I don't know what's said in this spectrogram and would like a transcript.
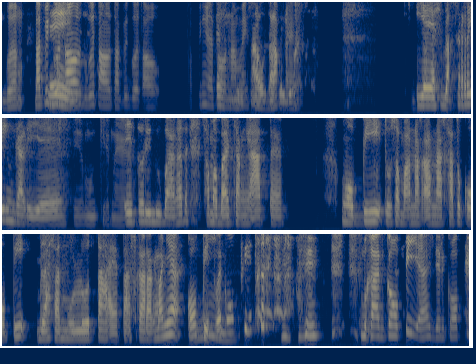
Gue tapi gue Hey. tahu, gue tahu, tapi gue tahu. Tapi nggak tahu Eh, namanya tahu, seblak tapi ya. gua- iya ya sebelah kering kali ya Iya mungkin ya. itu rindu banget sama bacangnya Atep ngopi tuh sama anak-anak satu kopi belasan mulut tah eta sekarang mahnya kopi tuh Hmm. kopi Bukan kopi ya, jadi kopi.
